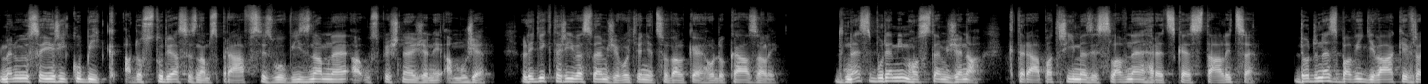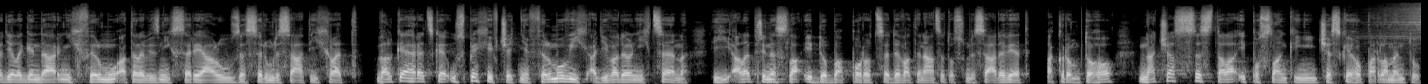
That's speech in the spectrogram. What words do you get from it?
Jmenuji se Jiří Kubík a do studia Seznam zpráv si zvu významné a úspěšné ženy a muže. Lidi, kteří ve svém životě něco velkého dokázali. Dnes bude mým hostem žena, která patří mezi slavné herecké stálice. Dodnes baví diváky v řadě legendárních filmů a televizních seriálů ze 70. let. Velké herecké úspěchy, včetně filmových a divadelních cen, jí ale přinesla i doba po roce 1989. A krom toho, načas se stala i poslankyní Českého parlamentu.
